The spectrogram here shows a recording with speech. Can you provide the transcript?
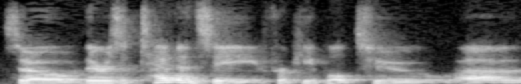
so there's a tendency for people to uh,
